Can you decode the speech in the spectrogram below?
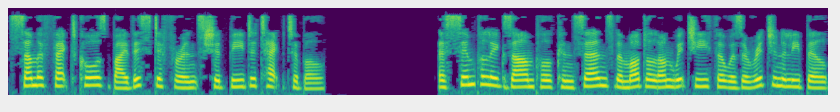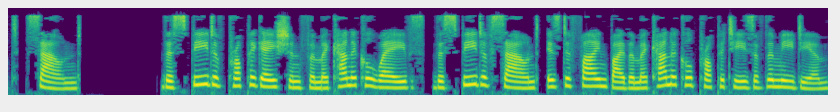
Some effect caused by this difference should be detectable. A simple example concerns the model on which ether was originally built, sound. The speed of propagation for mechanical waves, the speed of sound, is defined by the mechanical properties of the medium.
